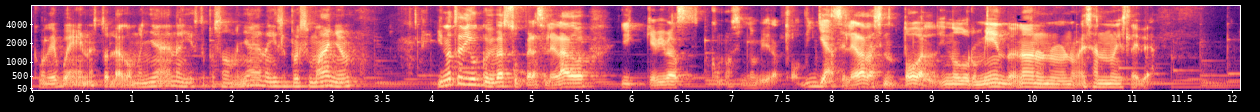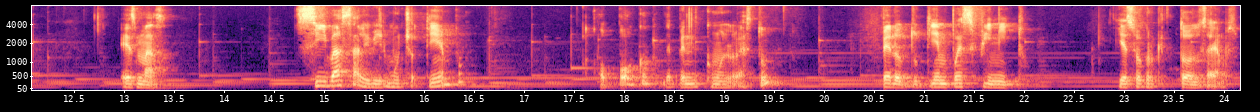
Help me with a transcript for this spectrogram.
Como de, bueno, esto lo hago mañana y esto pasado mañana y es el próximo año. Y no te digo que vivas súper acelerado y que vivas como si no hubiera todo día acelerado, haciendo todo y no durmiendo. No, no, no, no, esa no es la idea. Es más, si vas a vivir mucho tiempo o poco, depende cómo lo veas tú, pero tu tiempo es finito. Y eso creo que todos lo sabemos.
